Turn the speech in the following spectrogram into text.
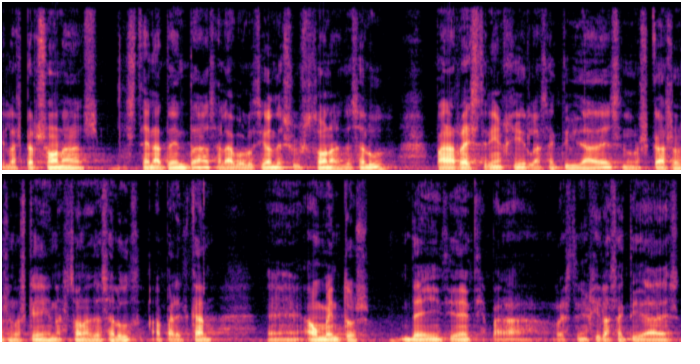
que las personas estén atentas a la evolución de sus zonas de salud para restringir las actividades en los casos en los que en las zonas de salud aparezcan eh, aumentos de incidencia, para restringir las actividades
